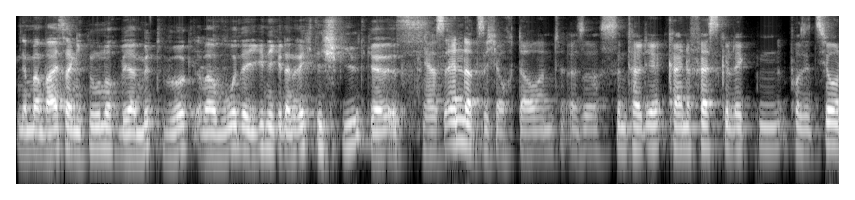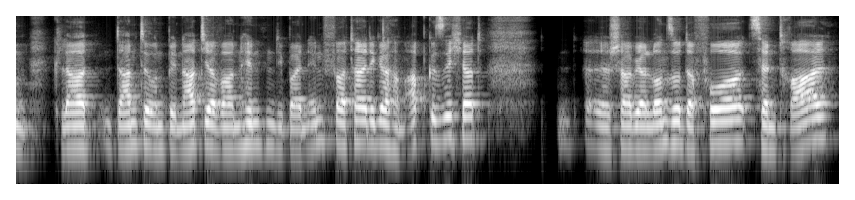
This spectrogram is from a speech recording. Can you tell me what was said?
Ja, man weiß eigentlich nur noch, wer mitwirkt, aber wo derjenige dann richtig spielt, gell, ist. Ja, es ändert sich auch dauernd. Also es sind halt eh keine festgelegten Positionen. Klar, Dante und Benatia waren hinten die beiden Innenverteidiger, haben abgesichert. Äh, Xabi Alonso davor zentral.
